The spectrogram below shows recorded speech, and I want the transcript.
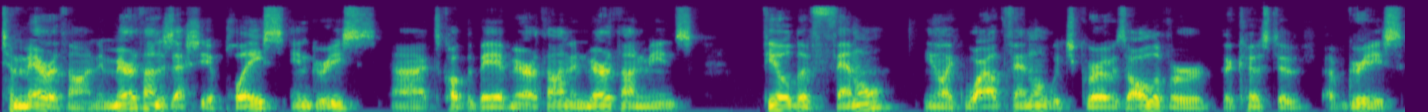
to Marathon, and Marathon is actually a place in Greece. Uh, it's called the Bay of Marathon, and Marathon means field of fennel, you know, like wild fennel, which grows all over the coast of, of Greece.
